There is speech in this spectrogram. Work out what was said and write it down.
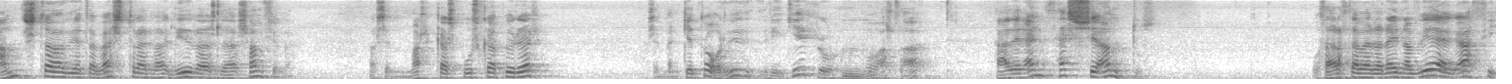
anstaði þetta vestræna líðræðislega samfélag. Það sem markasbúskapur er, sem menn geta orðið, ríkir og, og allt það, það er enn þessi anduð. Og það er alltaf verið að reyna vega að því.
